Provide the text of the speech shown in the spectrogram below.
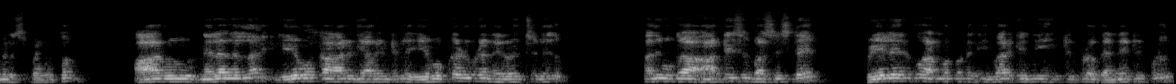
కాంగ్రెస్ ప్రభుత్వం ఆరు నెలలలో ఏ ఒక్క ఆరు గ్యారంటీలో ఏ ఒక్కడు కూడా నిర్వహించలేదు అది ఒక ఆర్టీసీ బస్ ఇస్తే వేలేరుకు హన్మకొండకి ఇవరికి ఎన్ని ట్రిప్లో గన్నే ట్రిప్పులు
